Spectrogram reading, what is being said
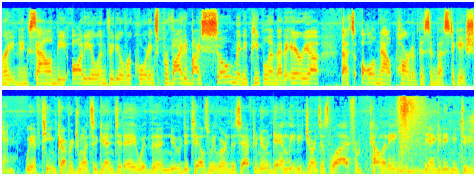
Frightening sound. The audio and video recordings provided by so many people in that area. That's all now part of this investigation. We have team coverage once again today with the new details we learned this afternoon. Dan Levy joins us live from Colonie. Dan, good evening to you.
